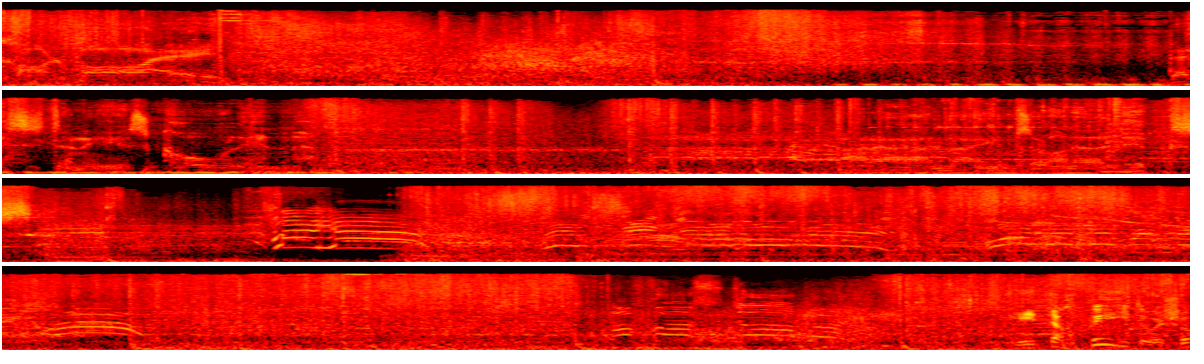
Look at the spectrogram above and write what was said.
convoy. Destiny is calling. And our names are on her lips. Les torpilles, toi, chaud.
